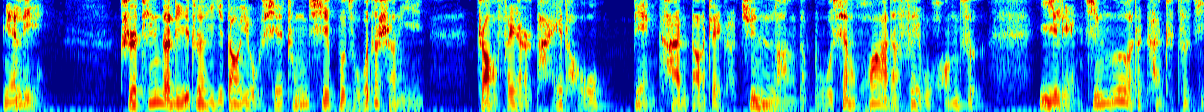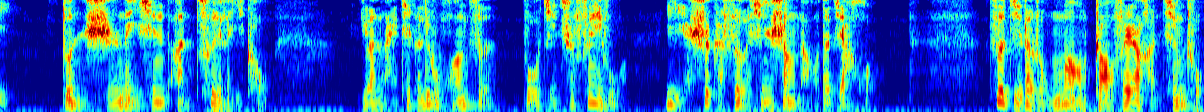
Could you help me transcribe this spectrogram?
免礼。”只听得李准一道有些中气不足的声音。赵飞儿抬头，便看到这个俊朗的不像话的废物皇子，一脸惊愕地看着自己，顿时内心暗啐了一口。原来这个六皇子不仅是废物，也是个色心上脑的家伙。自己的容貌，赵菲儿很清楚，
